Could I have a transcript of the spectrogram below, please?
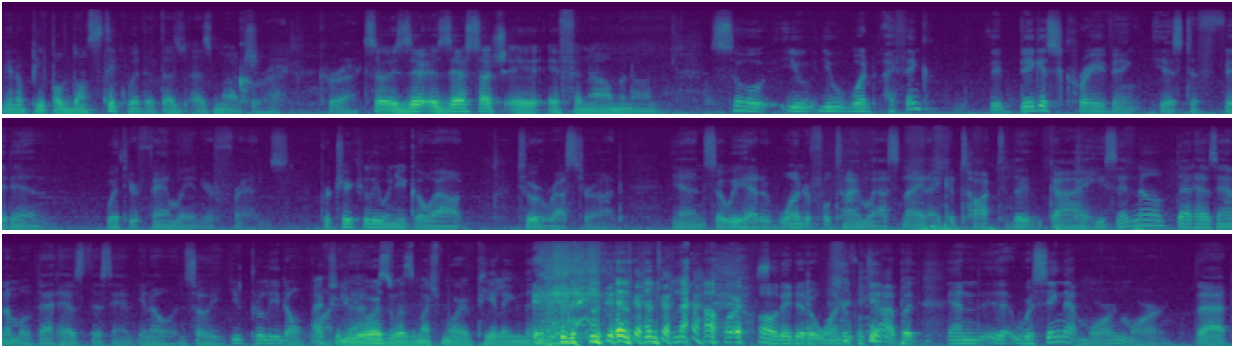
you know people don't stick with it as, as much. Correct. Correct. So is there is there such a, a phenomenon? So you, you what I think the biggest craving is to fit in with your family and your friends, particularly when you go out to a restaurant. And so we had a wonderful time last night. I could talk to the guy. He said, "No, that has animal, that has this, and you know." And so you really don't want Actually, yours was much more appealing than, than ours. oh, they did a wonderful job. But and uh, we're seeing that more and more. That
